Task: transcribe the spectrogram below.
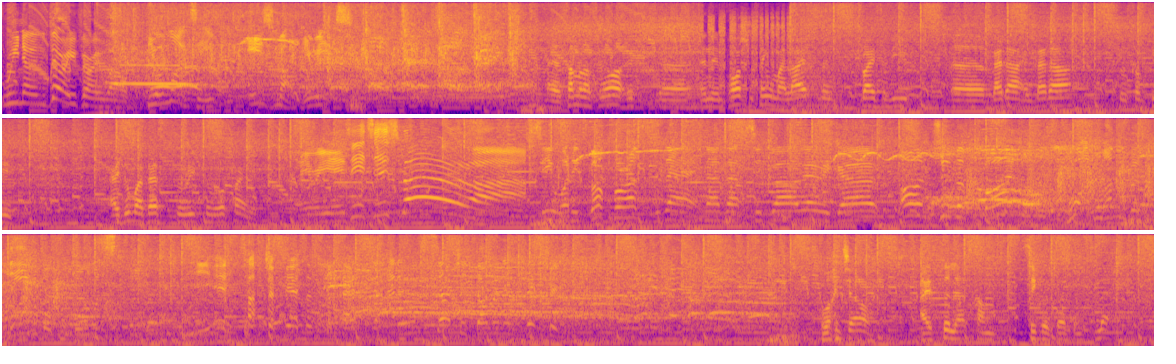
We know him very, very well. The almighty is ISMOO. Here he is. Uh, Summoners War is uh, an important thing in my life and try to be uh, better and better to compete. I do my best to reach the World Finals. Here he is. It's ISMOO. See what he's got for us today. Another cigar. There we go. On to the such a fearsome competitor and it was such a dominant victory. Watch out. I still have some secret weapons left.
